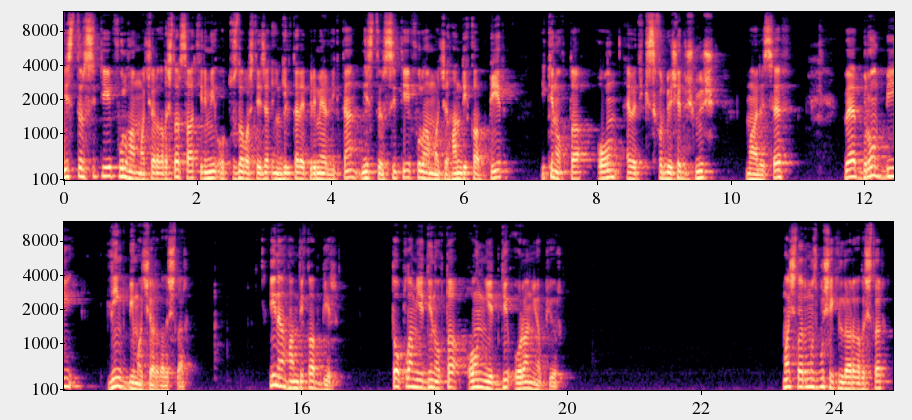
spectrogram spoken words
Leicester City Fulham maçı arkadaşlar saat 20.30'da başlayacak İngiltere Premier Lig'den. Leicester City Fulham maçı handikap 1 2.10 evet 2.05'e düşmüş maalesef. Ve Brondby Link bir maçı arkadaşlar. Yine handikap 1. Toplam 7.17 oran yapıyor. Maçlarımız bu şekilde arkadaşlar.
